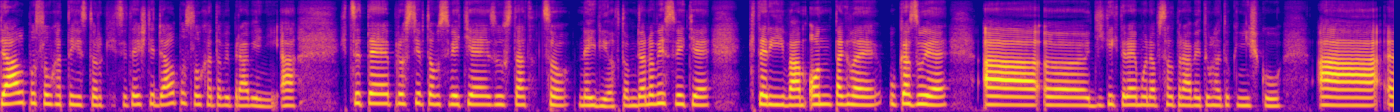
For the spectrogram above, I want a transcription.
dál poslouchat ty historky, chcete ještě dál poslouchat to vyprávění a chcete prostě v tom světě zůstat co nejdíl, v tom Danově světě, který vám on takhle ukazuje a uh, díky kterému napsal právě tuhle tu knížku. A uh,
